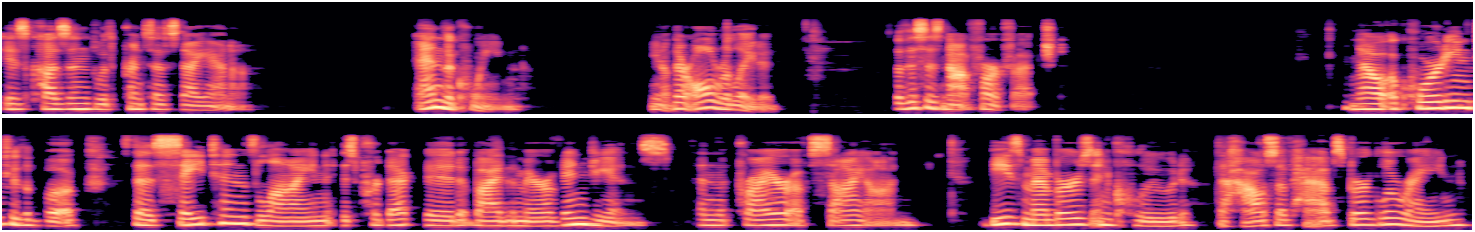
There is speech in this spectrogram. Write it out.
is cousins with Princess Diana and the Queen. You know, they're all related. So this is not far fetched. Now, according to the book, says Satan's line is protected by the Merovingians and the Priory of Sion. These members include the House of Habsburg Lorraine,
